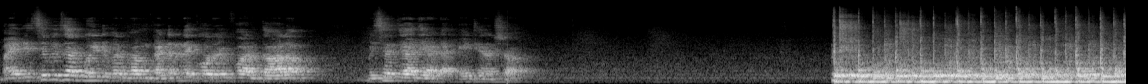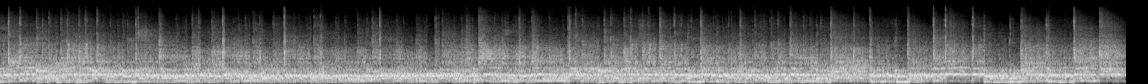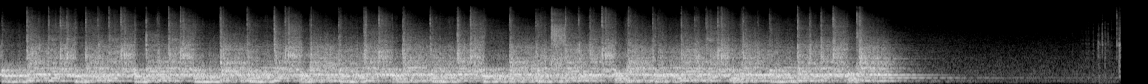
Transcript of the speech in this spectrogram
My disciples are going to perform contemporary choreography for Talam, Mr. Jadi at 18 shop.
